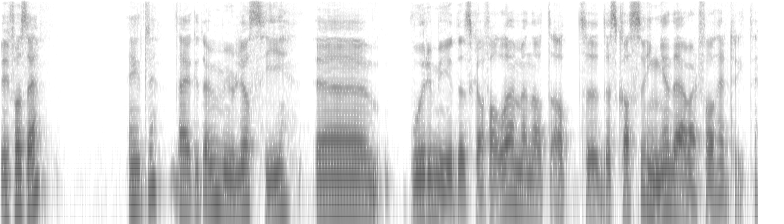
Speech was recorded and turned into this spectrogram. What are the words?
vi får se, egentlig. Det er, det er umulig å si hvor mye det skal falle, men at, at, det skal svinge, det er i hvert fall helt riktig.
